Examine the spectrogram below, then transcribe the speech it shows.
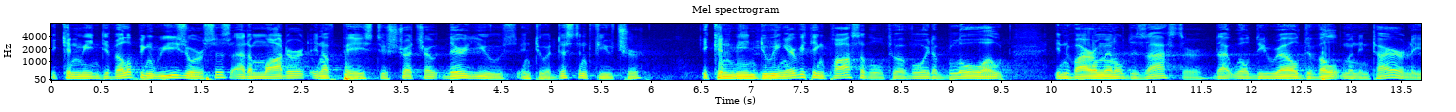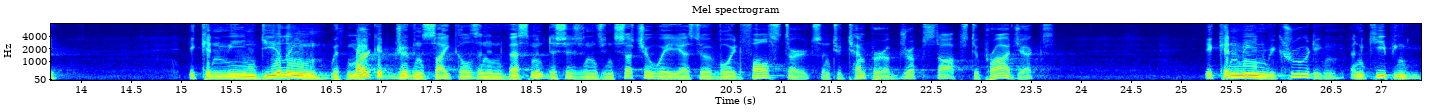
It can mean developing resources at a moderate enough pace to stretch out their use into a distant future. It can mean doing everything possible to avoid a blowout environmental disaster that will derail development entirely. It can mean dealing with market driven cycles and investment decisions in such a way as to avoid false starts and to temper abrupt stops to projects. It can mean recruiting and keeping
